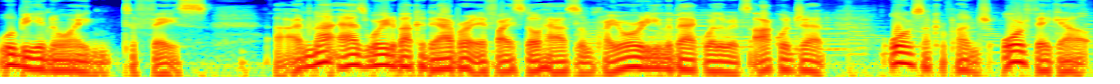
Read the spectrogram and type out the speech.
will be annoying to face. Uh, I'm not as worried about Kadabra if I still have some priority in the back, whether it's Aqua Jet or Sucker Punch or Fake Out,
